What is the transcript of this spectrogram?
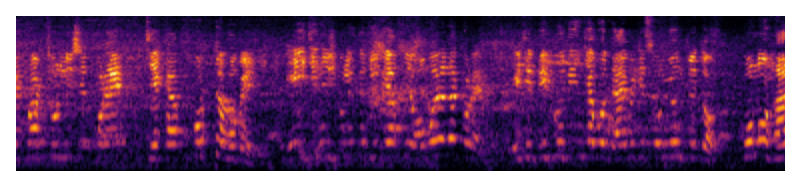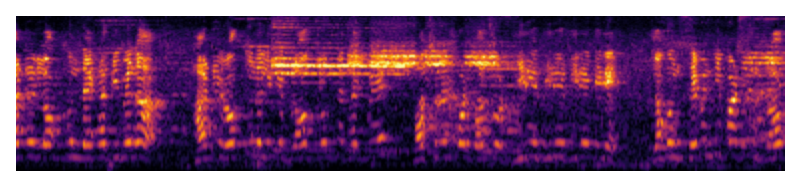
একবার চল্লিশের পরে চেক আপ করতে হবে। এই জিনিসগুলিতে যদি আপনি অবহেলা করেন, এই যে দীর্ঘদিন যাবত ডায়াবেটিস অনিয়ন্ত্রিত, কোনো হার্টের লক্ষণ দেখা দিবে না। হার্টের রক্তনালীতে ব্লক জমতে থাকবে, বছরের পর বছর ধীরে ধীরে ধীরে ধীরে। যখন seventy percent block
